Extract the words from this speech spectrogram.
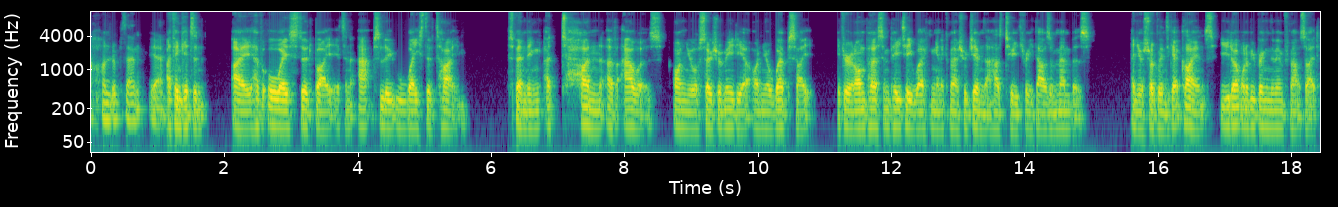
Hundred percent. Yeah. I think it's an I have always stood by it's an absolute waste of time spending a ton of hours on your social media, on your website. If you're an on-person PT working in a commercial gym that has two, three thousand members and you're struggling to get clients, you don't want to be bringing them in from outside.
